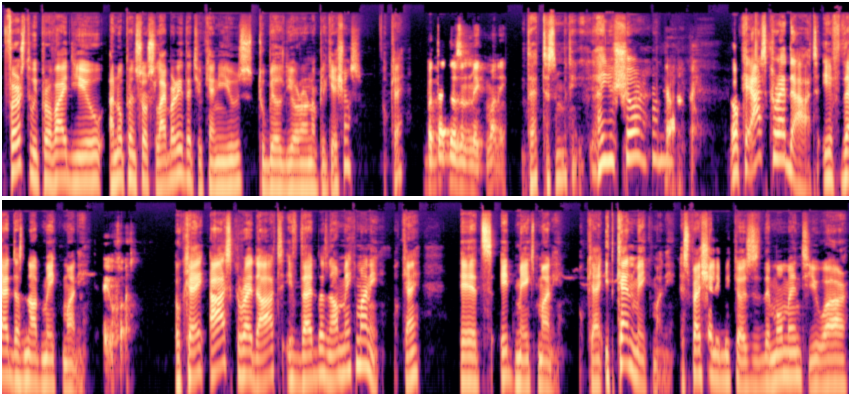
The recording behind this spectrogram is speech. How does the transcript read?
First we provide you an open source library that you can use to build your own applications okay? But that doesn't make money. That doesn't make are you sure? Yeah. okay ask red hat if that does not make money Okay. Ask Red Hat if that does not make money. Okay. It's it makes money. Okay. It can make money, especially because the moment you are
